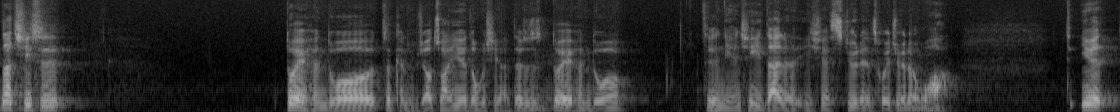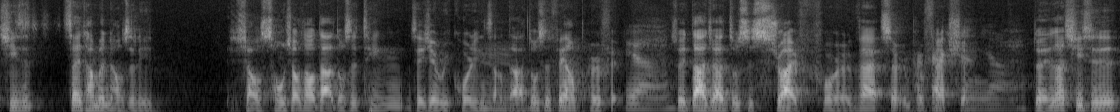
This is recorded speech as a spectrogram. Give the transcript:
那其实对很多这可能比较专业的东西啊，但是对很多这个年轻一代的一些 students 会觉得、哇，因为其实，在他们脑子里，小从小到大都是听这些 recording 长大，都是非常 perfect，Yeah，所以大家都是 strive for that certain perfection。Yeah. 对，那其实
